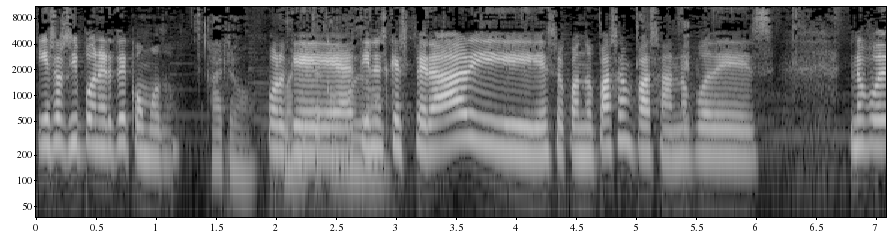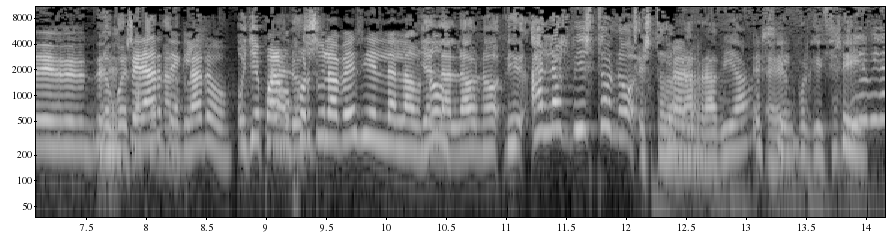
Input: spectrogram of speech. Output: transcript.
y eso sí ponerte cómodo, Claro. porque tienes que esperar y eso cuando pasan pasan, no puedes no puedes No puedes desesperarte, claro. Oye, O a para lo mejor los- tú la ves y el de al lado Y el de al lado no. Ah, ¿la has visto? No. Es toda Claro. una rabia, Eh, ¿eh? porque dices, Sí. mira, mira,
